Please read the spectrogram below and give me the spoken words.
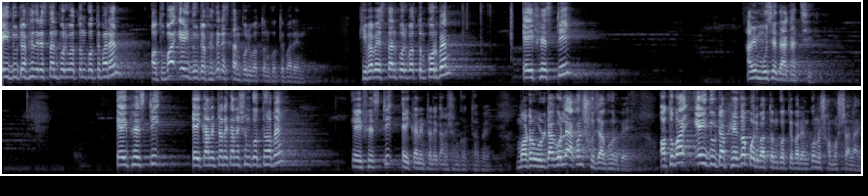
এই দুইটা ফেজের স্থান পরিবর্তন করতে পারেন অথবা এই দুইটা ফেজের স্থান পরিবর্তন করতে পারেন। কীভাবে স্থান পরিবর্তন করবেন? এই ফেজটি আমি মুছে দেখাচ্ছি। এই ফেজটি এই কানেক্টারে কানেকশন করতে হবে। এই ফেজটি এই কানেক্টারে কানেকশন করতে হবে। মোটর উল্টা করলে এখন সোজা ঘুরবে। অথবা এই দুটা ফেজও পরিবর্তন করতে পারেন, কোনো সমস্যা নাই।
